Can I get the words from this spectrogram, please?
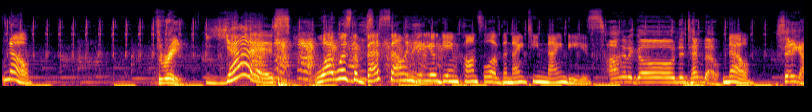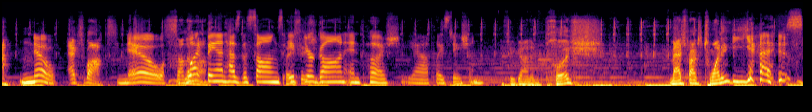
No. Three. Yes. what was the best-selling video game console of the 1990s? I'm gonna go Nintendo. No. Sega. No. Xbox. No. Son what band has the songs If You're Gone and Push? Yeah, PlayStation. If you're gone and push. Matchbox 20. Yes.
